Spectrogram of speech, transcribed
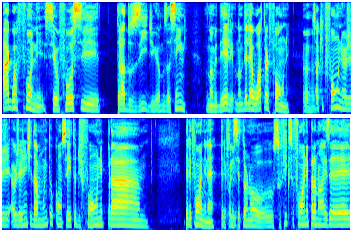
aguafone. Se eu fosse traduzir, digamos assim, o nome dele, o nome dele é waterphone. Aham. Só que phone, hoje, hoje a gente dá muito o conceito de phone pra telefone, né? Telefone Sim. se tornou. O sufixo phone pra nós é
